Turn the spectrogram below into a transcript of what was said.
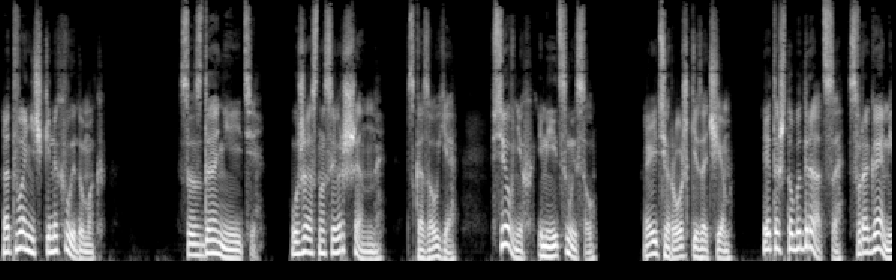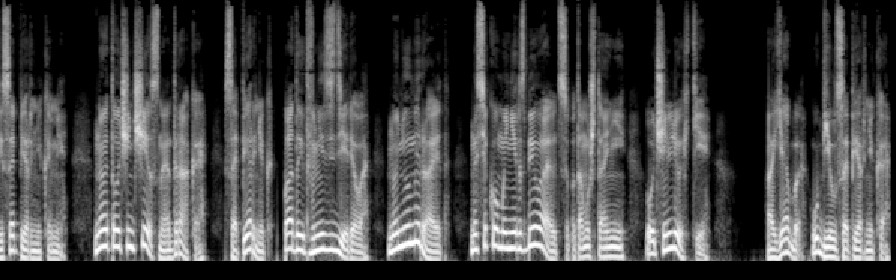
от Ванечкиных выдумок? Создания эти ужасно совершенны, сказал я. Все в них имеет смысл. А эти рожки зачем? Это чтобы драться с врагами и соперниками. Но это очень честная драка. Соперник падает вниз с дерева, но не умирает. Насекомые не разбиваются, потому что они очень легкие. А я бы убил соперника,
